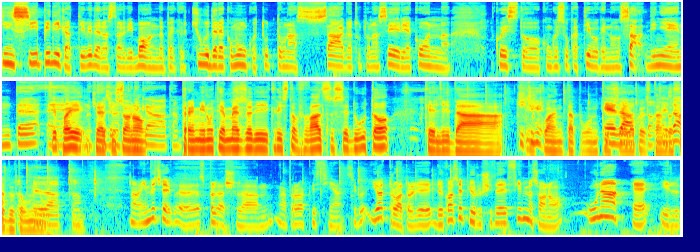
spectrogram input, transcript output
insipidi cattivi della storia di Bond, perché chiudere comunque tutta una saga, tutta una serie con questo, con questo cattivo che non sa di niente. Sì, è poi cioè, ci sono sprecata. tre minuti e mezzo di Christoph Waltz seduto che gli dà 50 punti solo Esatto, stando esatto, seduto un minuto. esatto. No, invece, eh, lascio la, la parola a Cristina. Io ho trovato le due cose più riuscite del film sono una è il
